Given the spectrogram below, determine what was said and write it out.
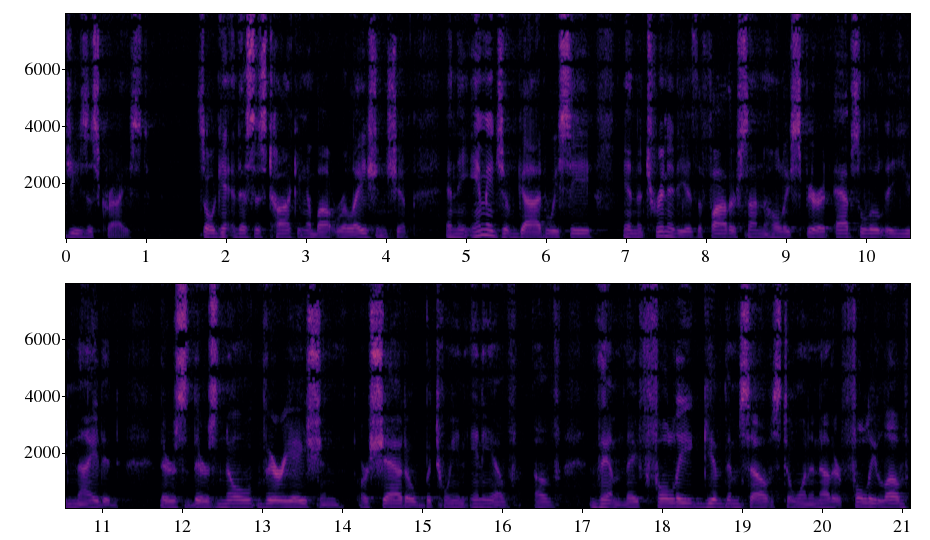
Jesus Christ. So again, this is talking about relationship. And the image of God we see in the Trinity as the Father, Son, and Holy Spirit absolutely united. There's, there's no variation or shadow between any of, of them. They fully give themselves to one another, fully love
